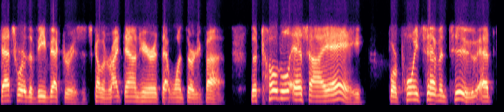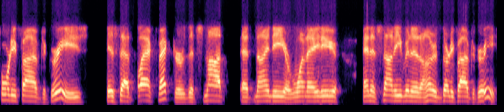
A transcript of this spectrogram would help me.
That's where the v vector is. It's coming right down here at that 135. The total SIA for 0.72 at 45 degrees is that black vector that's not at 90 or 180 and it's not even at 135 degrees.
